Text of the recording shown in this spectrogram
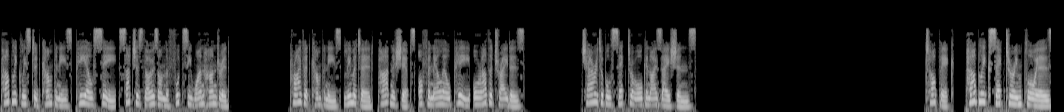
Public listed companies PLC such as those on the FTSE 100 Private companies limited, partnerships often LLP or other traders. Charitable sector organizations. Topic: Public sector employers.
